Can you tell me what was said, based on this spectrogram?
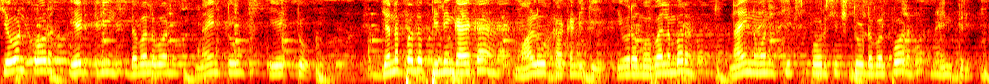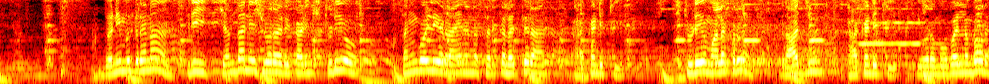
seven four eight three double one nine two eight two. ಜನಪದ ಫೀಲಿಂಗ್ ಗಾಯಕ ಮಾಳು ಕಾಕಂಡಿಕಿ. ಇವರ mobile number nine one six four six two double four nine three. ಧ್ವನಿ ಮುದ್ರಣ ಶ್ರೀ ಚಂದನೇಶ್ವರ ರೆಕಾರ್ಡಿಂಗ್ ಸ್ಟುಡಿಯೋ, ಸಂಗೊಳ್ಳಿ ರಾಯಣ್ಣನ ಸರ್ಕಲ್ ಹತ್ತಿರ ಕಾಕಂಡಿಕಿ. ಸ್ಟುಡಿಯೋ ಮಾಲಕರು ರಾಜು ಕಾಕಂಡಿಕಿ. ಇವರ mobile number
